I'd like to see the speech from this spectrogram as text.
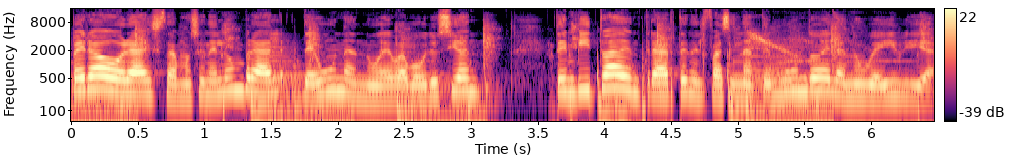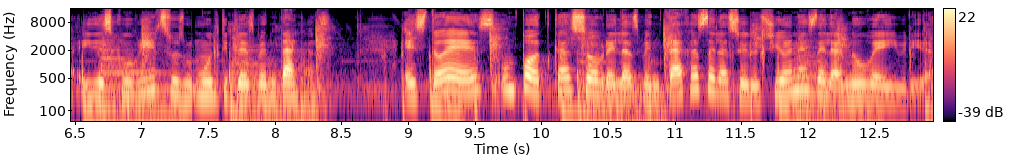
Pero ahora estamos en el umbral de una nueva evolución. Te invito a adentrarte en el fascinante mundo de la nube híbrida y descubrir sus múltiples ventajas. Esto es un podcast sobre las ventajas de las soluciones de la nube híbrida.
